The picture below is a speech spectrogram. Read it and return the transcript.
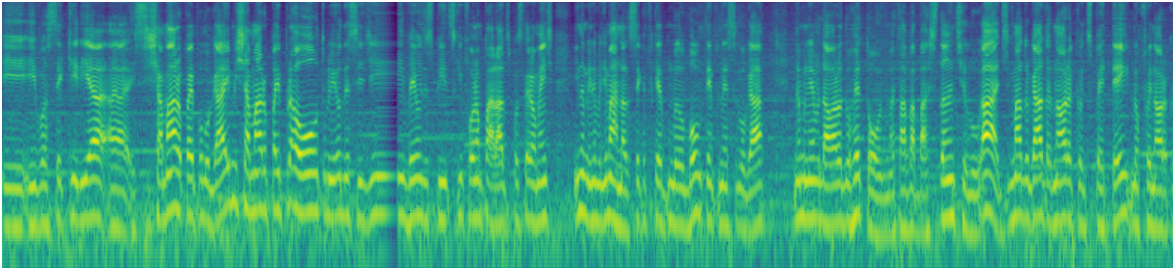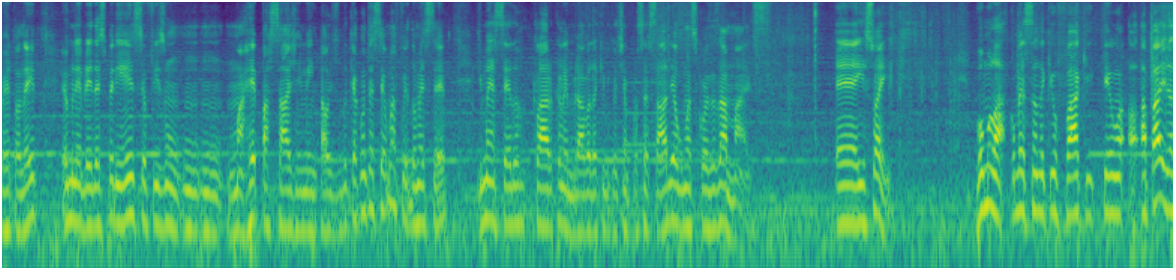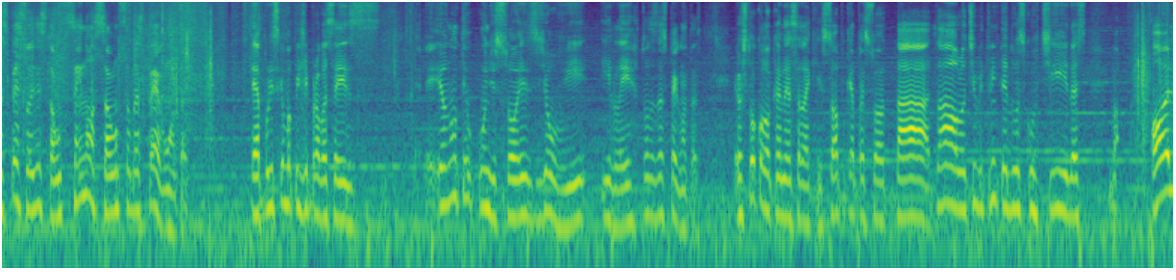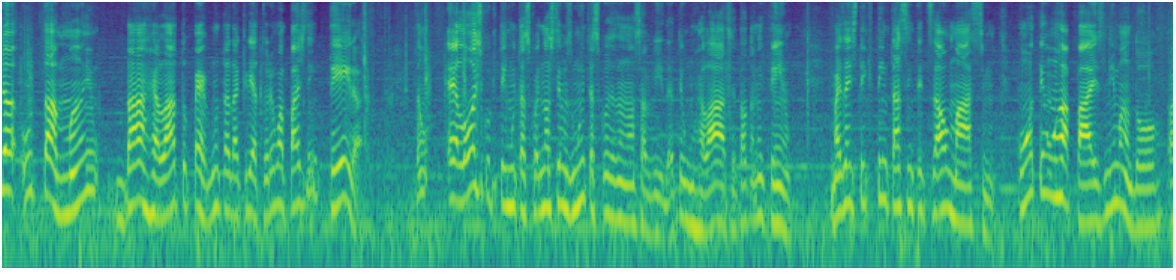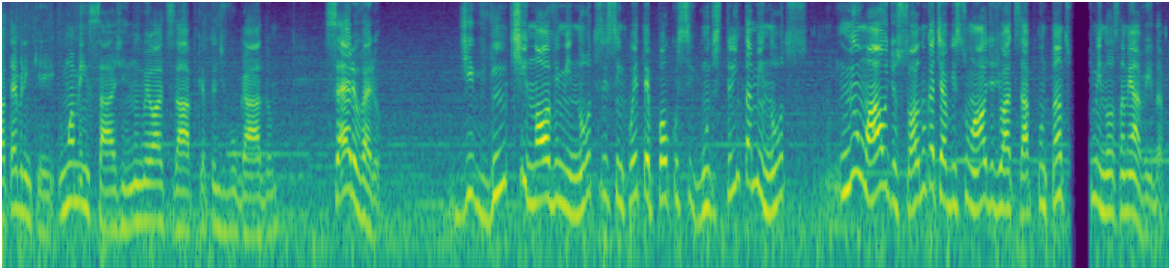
E, e você queria uh, se chamaram para ir para o lugar e me chamaram para ir para outro e eu decidi ver os espíritos que foram parados posteriormente e não me lembro de mais nada. Sei que eu fiquei um bom tempo nesse lugar, não me lembro da hora do retorno, mas estava bastante luz. Ah, de madrugada, na hora que eu despertei, não foi na hora que eu retornei, eu me lembrei da experiência, eu fiz um, um, uma repassagem mental de tudo que aconteceu, mas fui adormecer. De manhã cedo, claro que eu lembrava daquilo que eu tinha processado e algumas coisas a mais. É isso aí. Vamos lá, começando aqui o FAQ, tem uma... Rapaz, as pessoas estão sem noção sobre as perguntas. É por isso que eu vou pedir para vocês... Eu não tenho condições de ouvir e ler todas as perguntas. Eu estou colocando essa daqui só porque a pessoa tá... Tá, eu tive 32 curtidas. Olha o tamanho da relato pergunta da criatura. É uma página inteira. Então, é lógico que tem muitas coisas. Nós temos muitas coisas na nossa vida. Eu tenho um relato e tal, também tenho mas a gente tem que tentar sintetizar ao máximo. Ontem um rapaz me mandou, eu até brinquei, uma mensagem no meu WhatsApp que eu tenho divulgado. Sério, velho, de 29 minutos e 50 e poucos segundos, 30 minutos, em um áudio só. Eu nunca tinha visto um áudio de WhatsApp com tantos minutos na minha vida.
